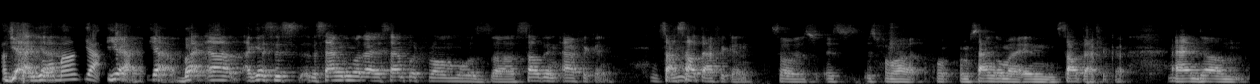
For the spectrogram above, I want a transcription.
A yeah, Sangoma. yeah, yeah, yeah, yeah. But uh, I guess this, the Sangoma that I sampled from was uh, Southern African, mm-hmm. South African. So it's it's, it's from a, from Sangoma in South Africa, mm-hmm. and um,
